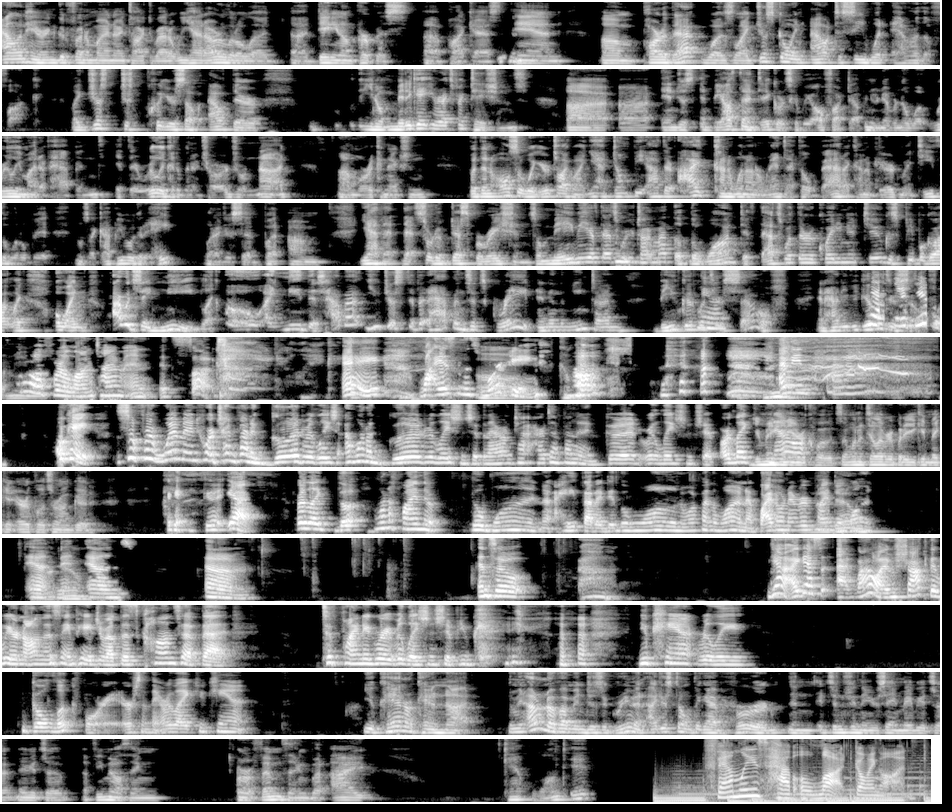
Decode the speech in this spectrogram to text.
Alan Heron, good friend of mine, I talked about it. We had our little uh, uh, dating on purpose uh, podcast, mm-hmm. and um, part of that was like just going out to see whatever the fuck, like just just put yourself out there, you know, mitigate your expectations, uh, uh, and just and be authentic, or it's gonna be all fucked up, and you never know what really might have happened if there really could have been a charge or not, um, or a connection. But then also what you're talking about, yeah, don't be out there. I kind of went on a rant. I felt bad. I kind of bared my teeth a little bit. and was like, God, people are going to hate what I just said. But um, yeah, that that sort of desperation. So maybe if that's what you're talking about, the, the want, if that's what they're equating it to, because people go out like, oh, I I would say need, like, oh, I need this. How about you just if it happens, it's great. And in the meantime, be good with yeah. yourself. And how do you be good yeah, with yourself? If you're I mean, for a long time and it sucks. like, hey, why isn't this oh, working? Come on. I mean, okay. So for women who are trying to find a good relation, I want a good relationship, and they're having a hard time finding a good relationship, or like you're making now, air quotes. I want to tell everybody you can make an air quotes around good. Okay, good. Yeah, or like the I want to find the the one. I hate that I did the one. I want to find the one. Why don't I ever I'm find not the one? And and um and so yeah, I guess uh, wow, I'm shocked that we are not on the same page about this concept that to find a great relationship you can, you can't really go look for it or something or like you can't You can or cannot. I mean, I don't know if I'm in disagreement. I just don't think I've heard, and it's interesting that you're saying maybe it's a maybe it's a, a female thing or a femme thing, but I can't want it. Families have a lot going on.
